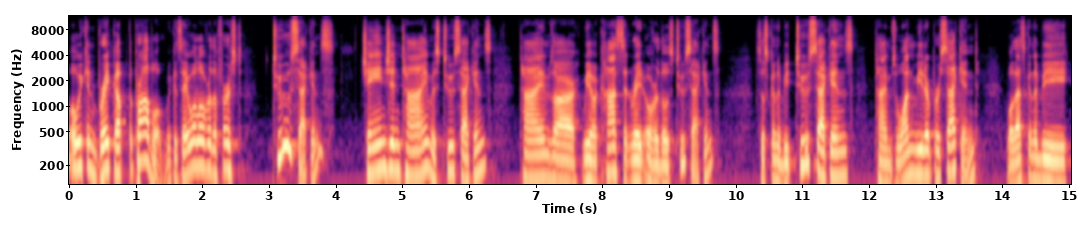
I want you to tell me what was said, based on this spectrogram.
Well, we can break up the problem. We could say, well, over the first 2 seconds, change in time is 2 seconds times our, we have a constant rate over those 2 seconds. So it's going to be 2 seconds times 1 meter per second. Well, that's going to be,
